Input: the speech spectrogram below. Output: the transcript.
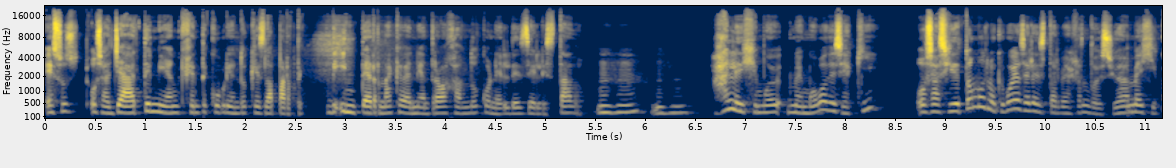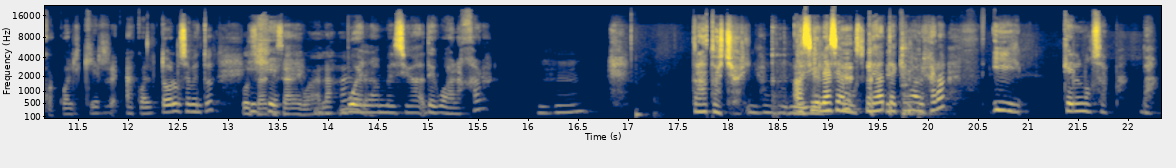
esos, o sea, ya tenían gente cubriendo que es la parte interna que venían trabajando con él desde el Estado. Ah, le dije, me muevo desde aquí. O sea, si de todos lo que voy a hacer es estar viajando de Ciudad de México a cualquier, a cual, todos los eventos, pues dije, sea de Guadalajara. Vuélame ciudad de Guadalajara. Trato a Chori. Así le hacemos, quédate aquí en Guadalajara y que él no sepa, va.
